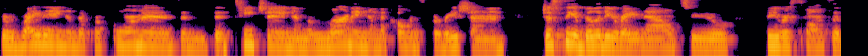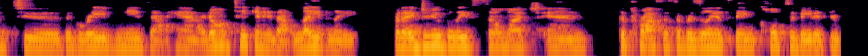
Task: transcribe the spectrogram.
the writing and the performance and the teaching and the learning and the co-inspiration, just the ability right now to be responsive to the grave needs at hand. I don't take any of that lightly, but I do believe so much in the process of resilience being cultivated through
